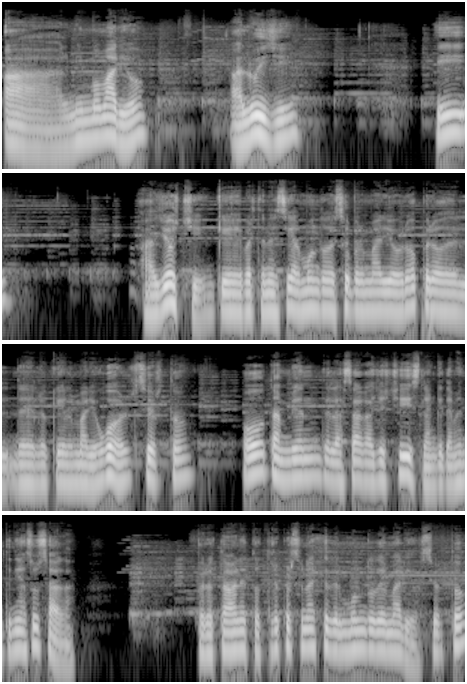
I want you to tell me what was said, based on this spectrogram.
al mismo Mario, a Luigi, y a Yoshi, que pertenecía al mundo de Super Mario Bros., pero de, lo que es el Mario World, ¿cierto? O también de la saga Yoshi Island, que también tenía su saga. Pero estaban estos tres personajes del mundo de Mario, ¿cierto?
